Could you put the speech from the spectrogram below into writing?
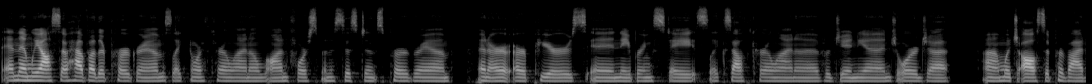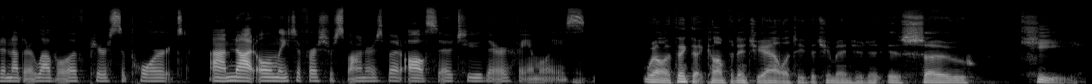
And then we also have other programs like North Carolina Law Enforcement Assistance Program and our, our peers in neighboring states like South Carolina, Virginia, and Georgia, um, which also provide another level of peer support, um, not only to first responders, but also to their families. Well, I think that confidentiality that you mentioned is so key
